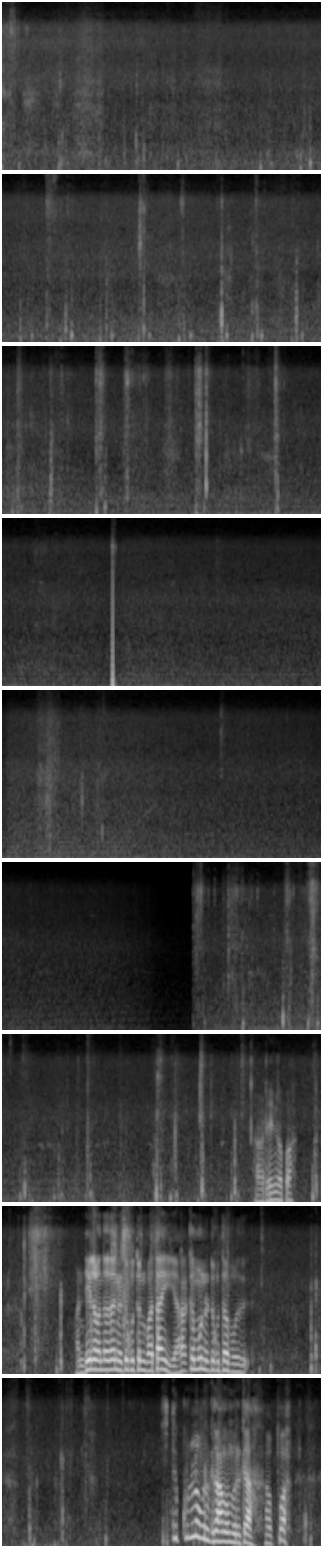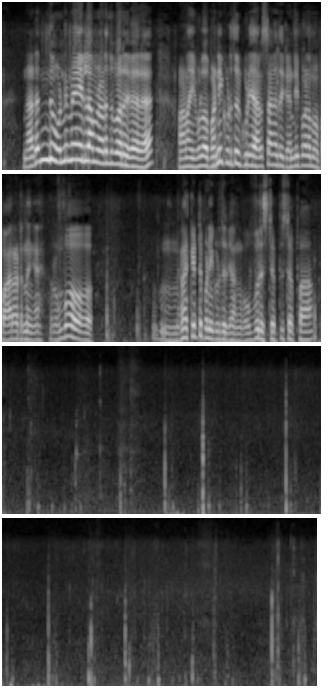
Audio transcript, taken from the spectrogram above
வண்டியில் வந்தால் தான் நெட்டு குத்துன்னு பார்த்தா இறக்கமும் நெட்டு குத்தா போகுது. இதுக்குள்ளே ஒரு கிராமம் இருக்கா? அப்பா நடந்து ஒன்றுமே இல்லாமல் நடந்து போகிறது வேற. ஆனால் இவ்வளோ பண்ணி கொடுத்துருக்கூடிய அரசாங்கத்தை கண்டிப்பாக நம்ம பாராட்டணுங்க. ரொம்ப மெனக்கெட்டு பண்ணி கொடுத்துருக்காங்க. ஒவ்வொரு ஸ்டெப்பு ஸ்டெப்பாக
